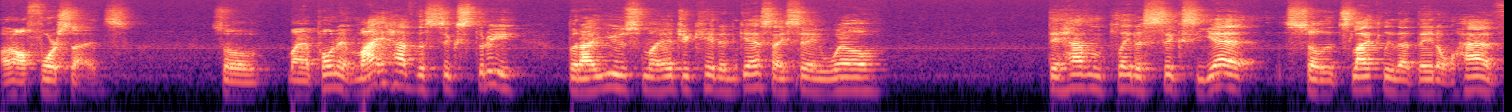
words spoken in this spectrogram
on all four sides. So my opponent might have the 6-3, but I use my educated guess. I say, well, they haven't played a 6 yet, so it's likely that they don't have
